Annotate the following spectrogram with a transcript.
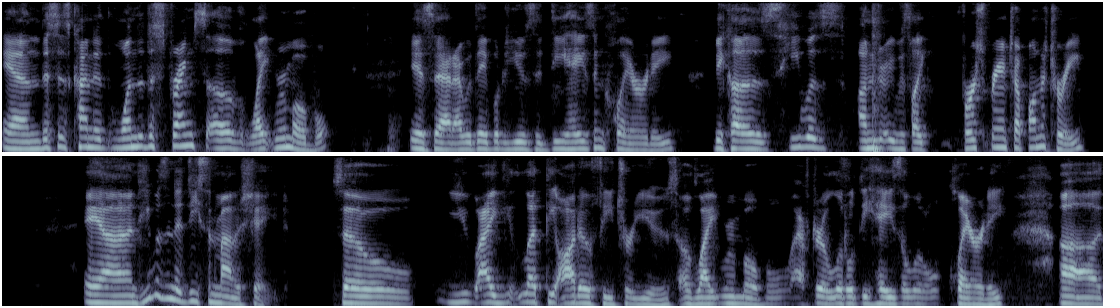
And this is kind of one of the strengths of Lightroom Mobile is that I was able to use the dehaze and clarity because he was under he was like first branch up on a tree and he was in a decent amount of shade. So you I let the auto feature use of Lightroom Mobile after a little dehaze, a little clarity, uh,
